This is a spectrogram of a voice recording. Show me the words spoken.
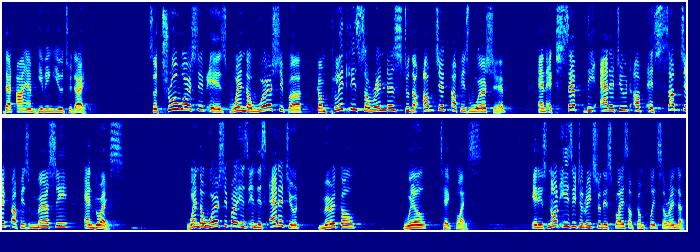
that I am giving you today. So true worship is when the worshiper completely surrenders to the object of his worship and accept the attitude of a subject of his mercy and grace. When the worshiper is in this attitude, miracle will take place. It is not easy to reach to this place of complete surrender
